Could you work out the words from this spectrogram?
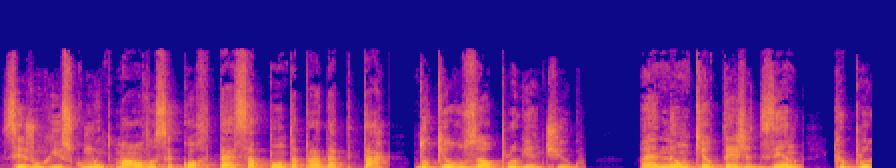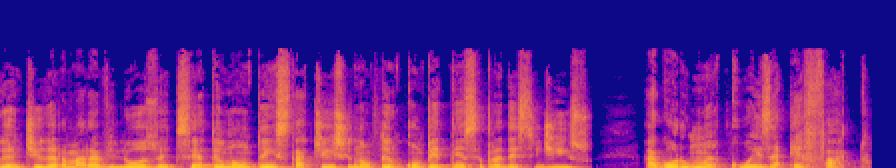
seja um risco muito maior você cortar essa ponta para adaptar do que usar o plug antigo. É, não que eu esteja dizendo que o plug antigo era maravilhoso, etc. Eu não tenho estatística e não tenho competência para decidir isso. Agora, uma coisa é fato:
